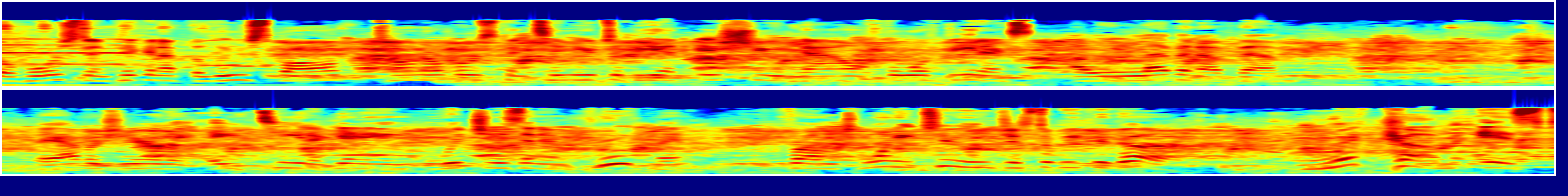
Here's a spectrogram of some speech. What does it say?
So Horston picking up the loose ball. Turnovers continue to be an issue now for Phoenix. 11 of them. They average nearly 18 a game, which is an improvement from 22 just a week ago. Whitcomb is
